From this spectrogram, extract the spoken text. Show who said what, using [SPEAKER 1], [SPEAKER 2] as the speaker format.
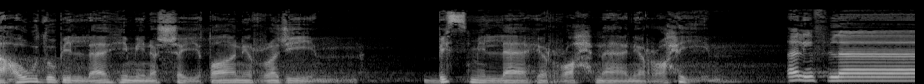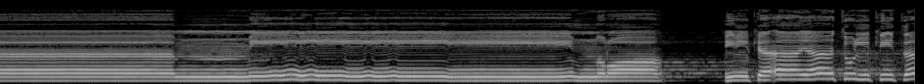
[SPEAKER 1] أعوذ بالله من الشيطان الرجيم. بسم الله الرحمن الرحيم.
[SPEAKER 2] ألف لام ميم را. تلك آيات الكتاب.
